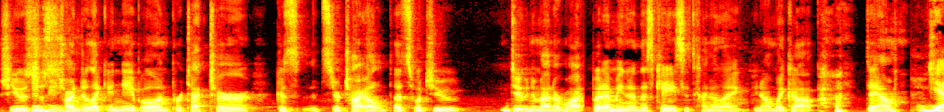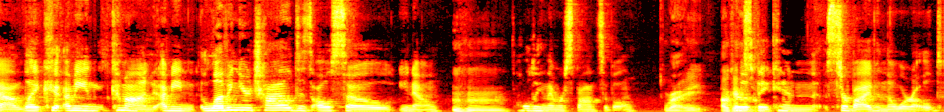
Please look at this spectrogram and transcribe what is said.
She was just Mhm. trying to like enable and protect her because it's your child. That's what you do no matter what. But I mean, in this case, it's kind of like, you know, wake up. Damn. Yeah, like I mean, come on. I mean, loving your child is also, you know, hmm holding them responsible Right. Okay. so So, that they can survive in the world.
